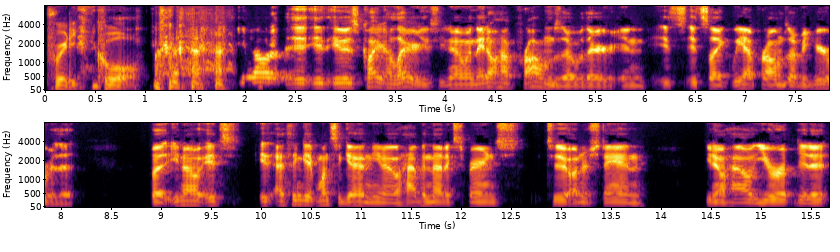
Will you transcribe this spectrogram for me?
pretty cool. you know, it, it, was quite hilarious, you know, and they don't have problems over there, and it's it's like we have problems over here with it. But you know, it's it, I think it once again, you know, having that experience to understand, you know, how Europe did it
